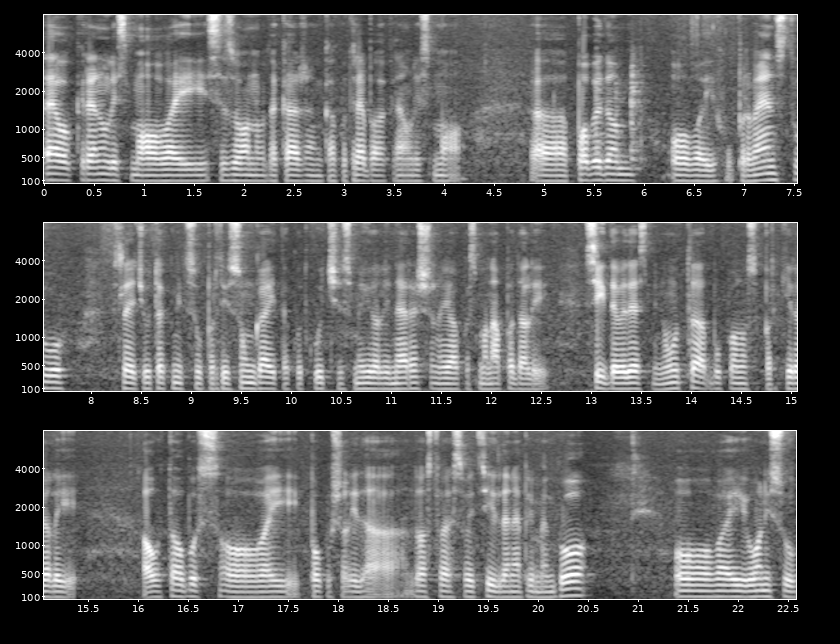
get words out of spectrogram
evo, krenuli smo ovaj sezonu, da kažem, kako treba. Krenuli smo uh, pobedom ovaj, u prvenstvu. Sljedeću utakmicu protiv Sungajta kod kuće smo igrali nerešeno, iako smo napadali svih 90 minuta. Bukvalno su parkirali autobus ovaj, pokušali da, da ostvare svoj cilj da ne prime go. Ovaj, oni su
